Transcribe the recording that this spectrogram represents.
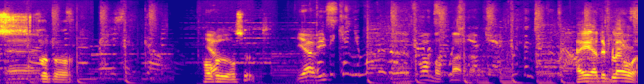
Så då tar Ja. du oss ut. Ja, visst. Eh, Framåt, mannen. Heja de blåa!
